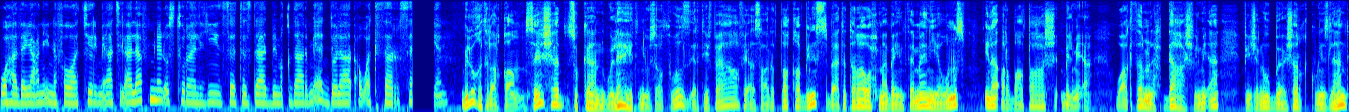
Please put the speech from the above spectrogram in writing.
وهذا يعني أن فواتير مئات الآلاف من الأستراليين ستزداد بمقدار 100 دولار أو أكثر سنويا بلغة الأرقام سيشهد سكان ولاية نيو ساوث ويلز ارتفاع في أسعار الطاقة بنسبة تتراوح ما بين 8.5 إلى 14% وأكثر من 11% في جنوب شرق كوينزلاند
